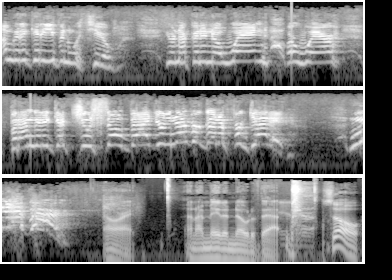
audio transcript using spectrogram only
I'm gonna get even with you. You're not gonna know when or where, but I'm gonna get you so bad you're never gonna forget it. Never! All right. And I made a note of that. So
